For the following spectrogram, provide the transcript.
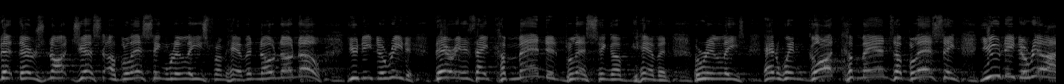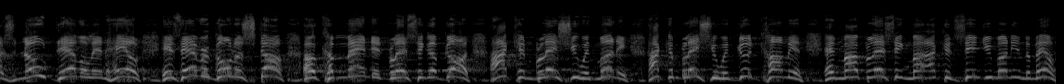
that there's not just a blessing released from heaven. No, no, no. You need to read it. There is a commanded blessing of heaven released. And when God commands a blessing, you need to realize no devil in hell is ever going to stop a commanded blessing of God. I can bless you with money. I can bless you with good comment. And my blessing, my, I could send you money in the mail.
